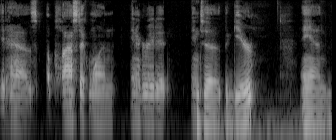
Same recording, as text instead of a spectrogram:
it has a plastic one integrated into the gear and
